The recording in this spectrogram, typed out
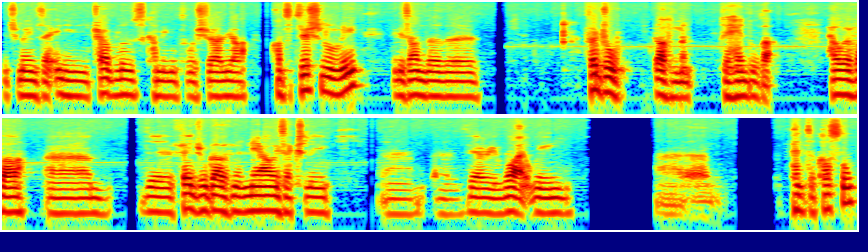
which means that any travellers coming into Australia constitutionally, it is under the federal government to handle that. However, um, the federal government now is actually um, a very right wing uh, Pentecostal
